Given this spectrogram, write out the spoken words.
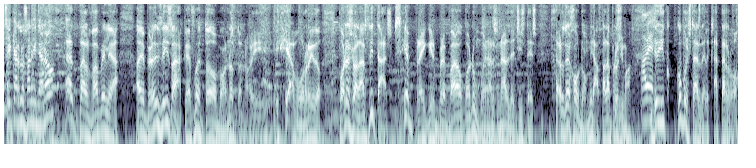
Sí, Carlos Arguiñano. ¿Qué tal, familia? Oye, pero dice Isa que fue todo monótono y, y aburrido. Por eso a las citas siempre hay que ir preparado con un buen arsenal de chistes. Os dejo uno, mira, para la próxima. A ver. Dice, oye, ¿cómo estás del catarro?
